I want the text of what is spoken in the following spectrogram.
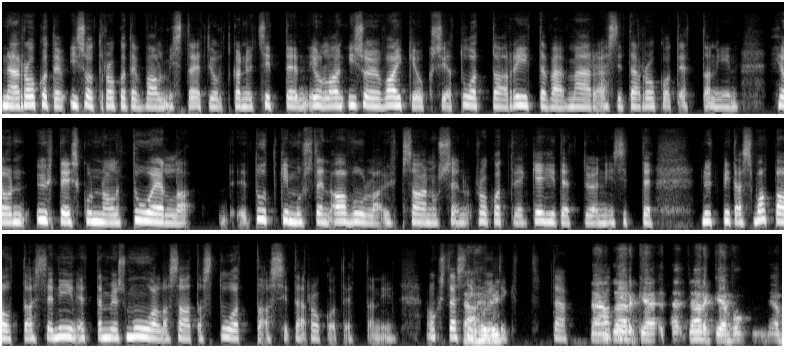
nämä rokote, isot rokotevalmistajat, jotka nyt sitten, joilla on isoja vaikeuksia tuottaa riittävää määrää sitä rokotetta, niin he on yhteiskunnalla tuella tutkimusten avulla saanut sen rokotteen kehitettyä, niin sitten nyt pitäisi vapauttaa se niin, että myös muualla saataisiin tuottaa sitä rokotetta. Niin onko tässä tämä, niin hyvin, tämä, tämä on tärkeä, tärkeä ja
